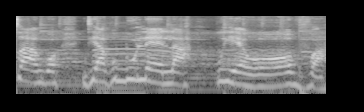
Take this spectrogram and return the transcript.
sango ndiyakubulela kuyehova.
